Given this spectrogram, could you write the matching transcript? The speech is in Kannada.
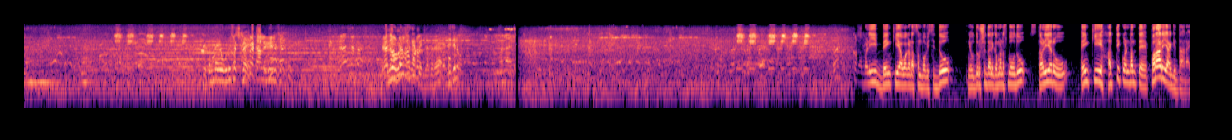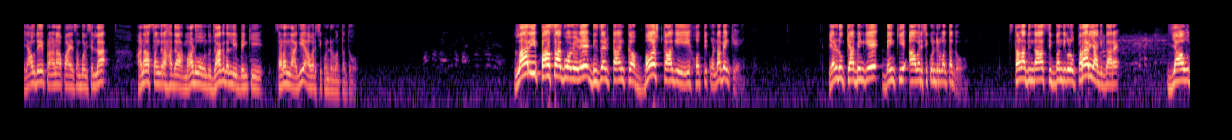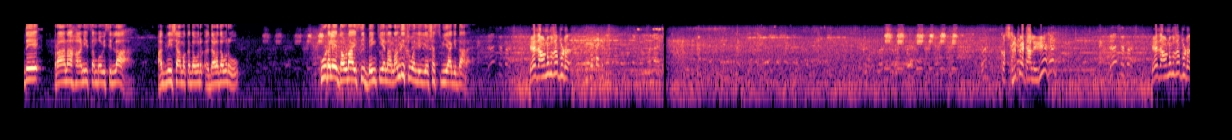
एखादा उघडू शकताय स्लिप इटालिरी उघडू शकताय. हे जाऊ एवढं नको कसं काय पुढं पेटलं तर डिझेल ಬಳಿ ಬೆಂಕಿ ಅವಘಡ ಸಂಭವಿಸಿದ್ದು ನೀವು ದೃಶ್ಯದಲ್ಲಿ ಗಮನಿಸಬಹುದು, ಸ್ಥಳೀಯರು ಬೆಂಕಿ ಹತ್ತಿಕೊಂಡಂತೆ ಪರಾರಿಯಾಗಿದ್ದಾರೆ. ಯಾವುದೇ ಪ್ರಾಣಾಪಾಯ ಸಂಭವಿಸಿಲ್ಲ. ಹಣ ಸಂಗ್ರಹದ ಮಾಡುವ ಒಂದು ಜಾಗದಲ್ಲಿ ಬೆಂಕಿ ಸಡನ್ ಆಗಿ ಆವರಿಸಿಕೊಂಡಿರುವಂಥದ್ದು. ಲಾರಿ ಪಾಸ್ ಆಗುವ ವೇಳೆ ಡೀಸೆಲ್ ಟ್ಯಾಂಕ್ ಬರ್ಸ್ಟ್ ಆಗಿ ಹೊತ್ತಿಕೊಂಡ ಬೆಂಕಿ. ಎರಡು ಕ್ಯಾಬಿನ್ಗೆ ಬೆಂಕಿ ಆವರಿಸಿಕೊಂಡಿರುವಂಥದ್ದು. ಸ್ಥಳದಿಂದ ಸಿಬ್ಬಂದಿಗಳು ಪರಾರಿಯಾಗಿದ್ದಾರೆ. ಯಾವುದೇ ಪ್ರಾಣಹಾನಿ ಸಂಭವಿಸಿಲ್ಲ ಅಗ್ನಿಶಾಮಕದವರು ದಳದವರು ಕೂಡಲೇ ದೌಡಾಯಿಸಿ ಬೆಂಕಿಯನ್ನು ನಂದಿಸುವಲ್ಲಿ ಯಶಸ್ವಿಯಾಗಿದ್ದಾರೆ हे जाऊ नको पुढं स्लिप इटालिरी हे जाऊ नको पुढं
